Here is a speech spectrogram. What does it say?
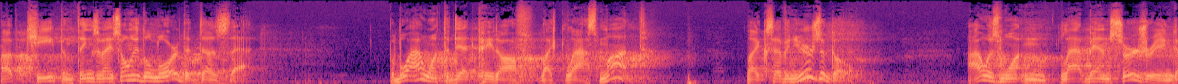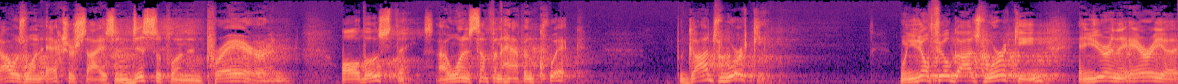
upkeep and things of that. It's only the Lord that does that. But boy, I want the debt paid off like last month. like seven years ago. I was wanting lap band surgery, and God was wanting exercise and discipline and prayer and all those things. I wanted something to happen quick. But God's working. When you don't feel God's working and you're in the area,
